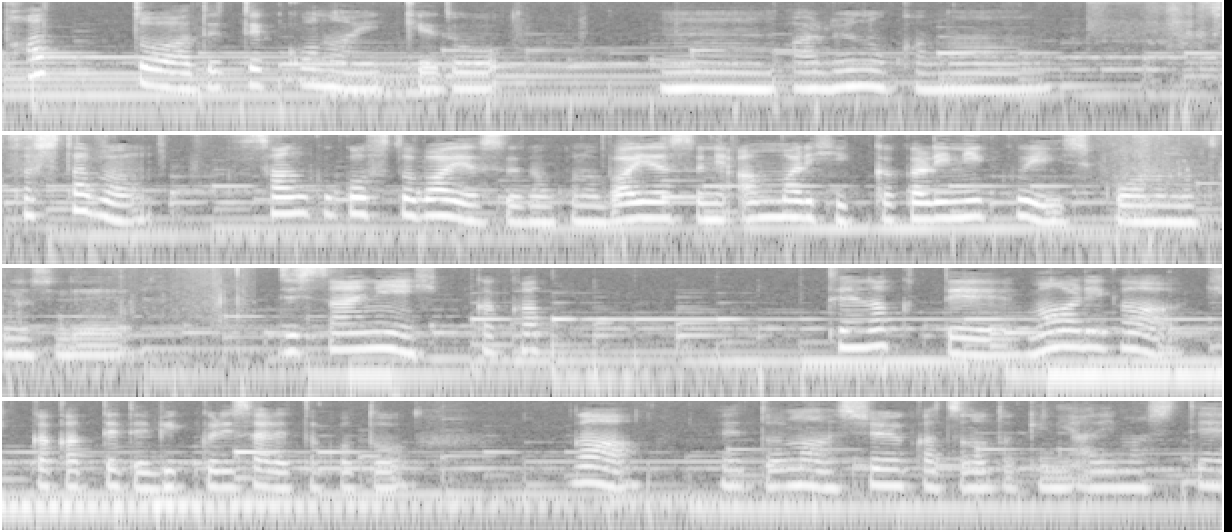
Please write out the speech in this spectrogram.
パッとは出てこないけどうんあるのかな。私多分サンクコストバイアスのこのバイアスにあんまり引っかかりにくい思考の持ち主で実際に引っかかってなくて周りが引っかかっててびっくりされたことが、えーとまあ、就活の時にありまして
